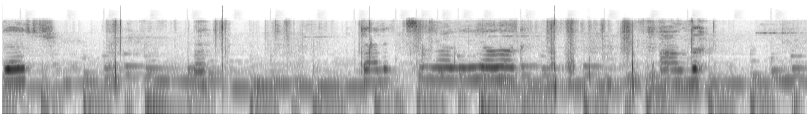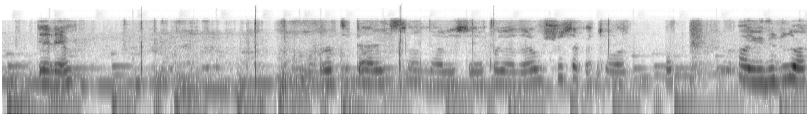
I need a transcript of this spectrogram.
Dört. Heh. Geldik sandalyeyi alak. Aldı. Gidelim. Burada tekerlek sandalyesini koyalım. Şu sakat olan. Ha yürüdü lan.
